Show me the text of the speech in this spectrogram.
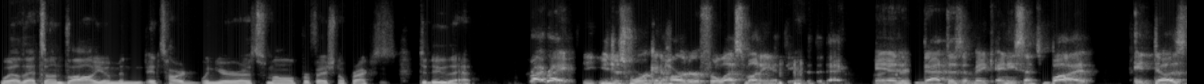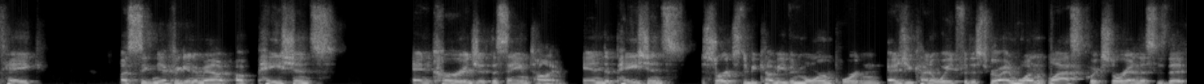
Well, that's on volume, and it's hard when you're a small professional practice to do that. Right, right. You're just working harder for less money at the end of the day. And that doesn't make any sense. But it does take a significant amount of patience and courage at the same time. And the patience starts to become even more important as you kind of wait for this to grow. And one last quick story on this is that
